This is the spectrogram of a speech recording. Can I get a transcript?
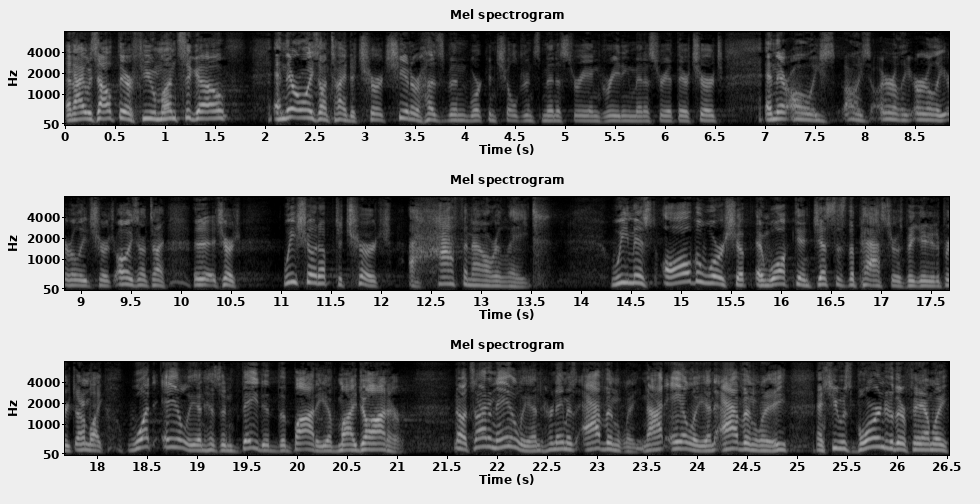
and I was out there a few months ago, and they're always on time to church. She and her husband work in children's ministry and greeting ministry at their church, and they're always, always early, early, early church, always on time uh, at church. We showed up to church a half an hour late. We missed all the worship and walked in just as the pastor was beginning to preach. And I'm like, what alien has invaded the body of my daughter? No, it's not an alien. Her name is Avonlea, not alien, Avonlea. And she was born to their family,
